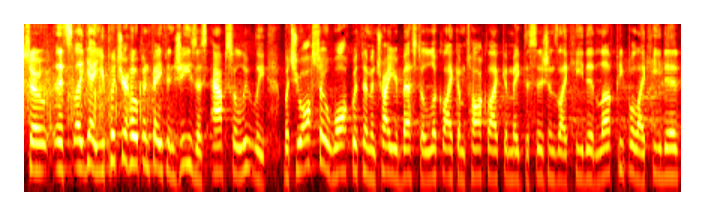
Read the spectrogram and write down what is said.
So it's like, yeah, you put your hope and faith in Jesus, absolutely, but you also walk with him and try your best to look like him, talk like him, make decisions like he did, love people like he did.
